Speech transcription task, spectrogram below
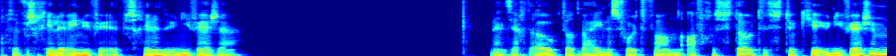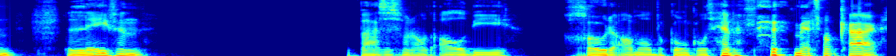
of de verschillende universa. Men zegt ook dat wij in een soort van afgestoten stukje universum leven. Op basis van al, al die goden allemaal bekonkeld hebben met elkaar.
